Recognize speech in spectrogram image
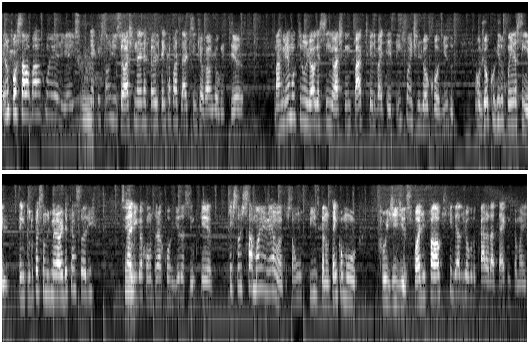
Eu não forçava a barra com ele. E aí é questão disso. Eu acho que na NFL ele tem capacidade sim de jogar um jogo inteiro. Mas mesmo que não jogue assim, eu acho que o impacto que ele vai ter, principalmente no jogo corrido, o jogo corrido com ele, assim, ele tem tudo pra ser um dos melhores defensores Sim. da liga contra a corrida, assim, porque questão de tamanho mesmo, é questão física, não tem como fugir disso. Pode falar o que quiser do jogo do cara, da técnica, mas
